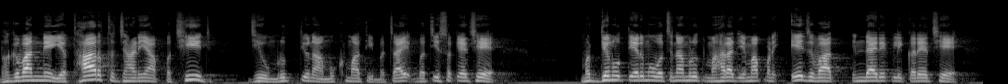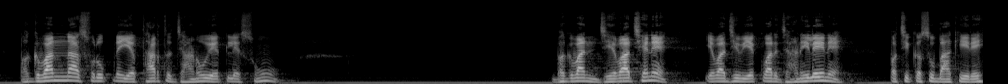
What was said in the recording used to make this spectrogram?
ભગવાનને યથાર્થ જાણ્યા પછી જ જીવ મૃત્યુના મુખમાંથી બચાઈ બચી શકે છે. મધ્યનું તેરમું વચનામૃત મહારાજ એમાં પણ એ જ વાત ઇન્ડાયરેક્ટલી કરે છે, ભગવાનના સ્વરૂપને યથાર્થ જાણવું એટલે શું? ભગવાન જેવા છે ને, એવા જીવ એકવાર જાણી લઈને પછી કશું બાકી રહે.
